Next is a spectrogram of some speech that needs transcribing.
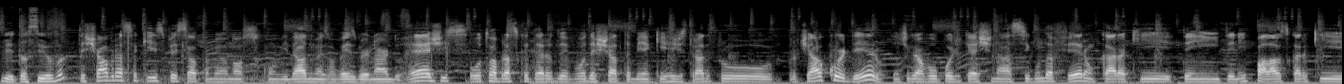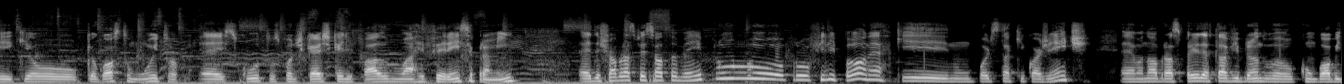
Vitor Silva. Deixar um abraço aqui especial também ao nosso convidado, mais uma vez, Bernardo Regis. Outro abraço que eu quero, vou deixar também aqui registrado pro, pro Thiago Cordeiro. A gente gravou o podcast na segunda-feira. Um cara que tem, tem nem palavras, um cara que, que, eu, que eu gosto muito. É, escuto os podcasts que ele fala, uma referência para mim. É, deixar um abraço especial também pro, pro Filipão, né? Que não pôde estar aqui com a gente. É, mandar um abraço para ele, deve estar vibrando com o Bob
